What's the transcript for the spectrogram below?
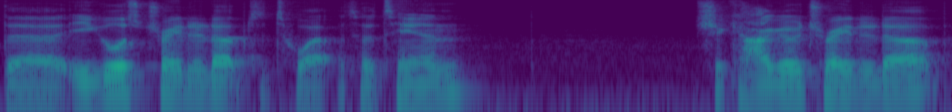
the Eagles traded up to twelve to ten. Chicago traded up.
